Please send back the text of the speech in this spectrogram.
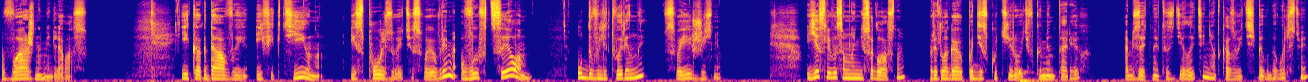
важными для вас. И когда вы эффективно используете свое время, вы в целом удовлетворены своей жизнью. Если вы со мной не согласны, предлагаю подискутировать в комментариях. Обязательно это сделайте, не отказывайте себе в удовольствии.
